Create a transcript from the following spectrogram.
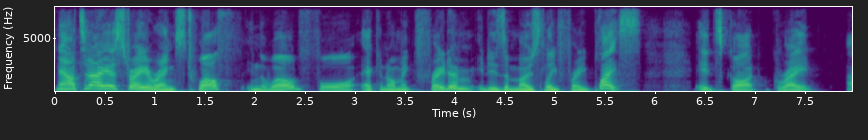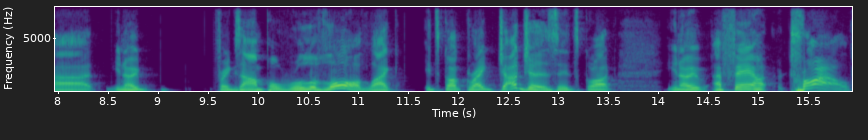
Now, today, Australia ranks 12th in the world for economic freedom. It is a mostly free place. It's got great, uh, you know, for example, rule of law, like it's got great judges. It's got, you know, a fair trial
